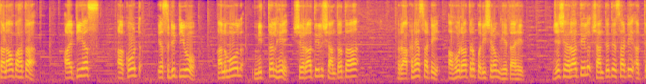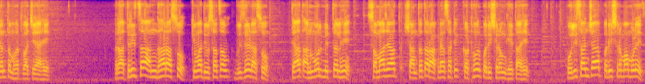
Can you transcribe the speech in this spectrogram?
तणाव पाहता I P S Akot S D P O Anmol Mittal हे शहरातील शांतता राखण्यासाठी अहोरात्र परिश्रम घेत आहेत जे शहरातील शांततेसाठी अत्यंत महत्त्वाचे आहे. रात्रीचा अंधार असो किंवा दिवसाचा विजेड असो त्यात अनमोल मित्तल हे समाजात शांतता राखण्यासाठी कठोर परिश्रम घेत आहेत. पोलिसांच्या परिश्रमामुळेच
